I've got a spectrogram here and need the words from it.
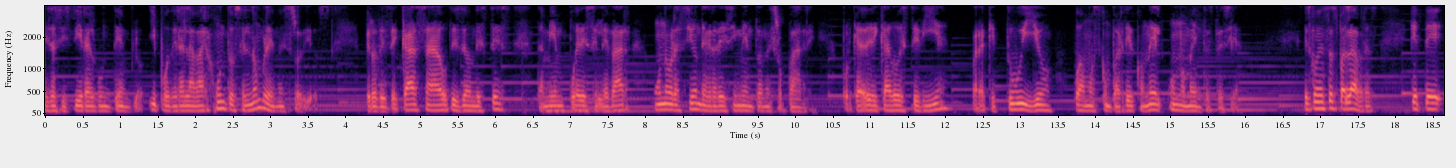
es asistir a algún templo y poder alabar juntos el nombre de nuestro Dios. Pero desde casa o desde donde estés, también puedes elevar una oración de agradecimiento a nuestro Padre, porque ha dedicado este día para que tú y yo podamos compartir con Él un momento especial. Es con estas palabras que te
